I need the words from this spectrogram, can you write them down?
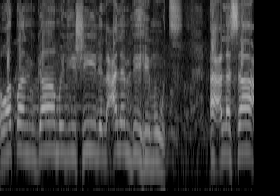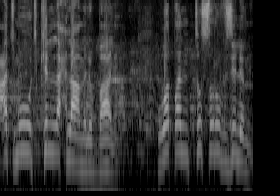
وطن قامل يشيل العلم به يموت. أعلى ساعة تموت كل أحلام ببالي. وطن تصرف زلم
